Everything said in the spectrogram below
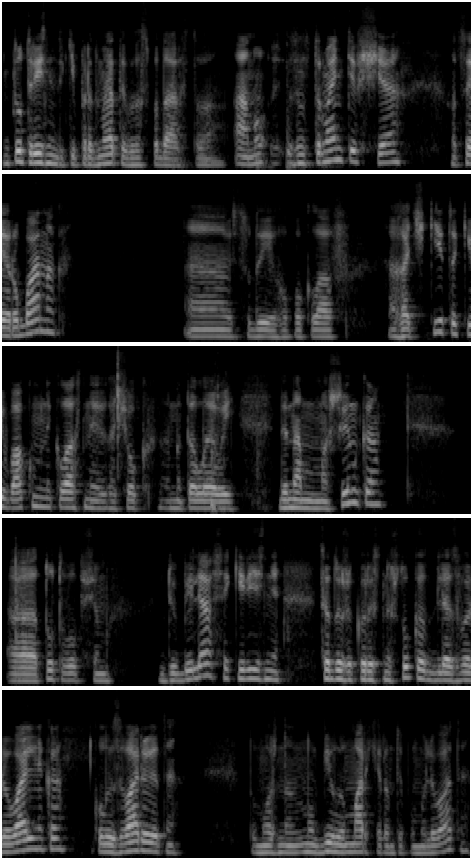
І тут різні такі предмети в господарства. А, ну, з інструментів ще оцей рубанок. Е, сюди його поклав. Гачки такі, вакуумний класний гачок металевий, динамо-машинка. Е, Тут, в общем, дюбеля всякі різні. Це дуже корисна штука для зварювальника. Коли зварюєте, то можна ну, білим маркером типу малювати,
